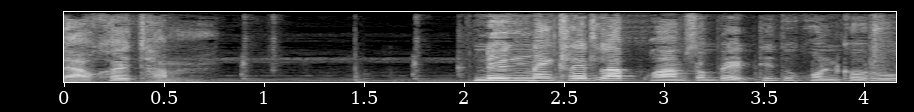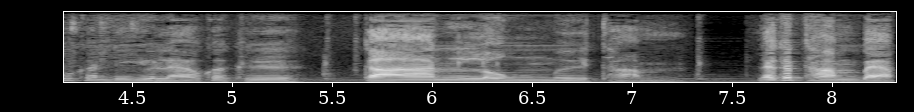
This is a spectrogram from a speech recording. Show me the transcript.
แล้วค่อยทำหนึ่งในเคล็ดลับความสำเร็จที่ทุกคนก็รู้กันดีอยู่แล้วก็คือ การลงมือทำและก็ทำแบบ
